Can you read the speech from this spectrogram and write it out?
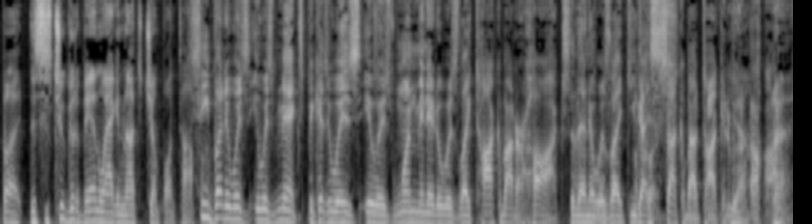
but this is too good a bandwagon not to jump on top. Of. See, of. but it was it was mixed because it was it was one minute it was like talk about our Hawks, and then it was like you guys course. suck about talking about Yeah, the Hawks. right.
